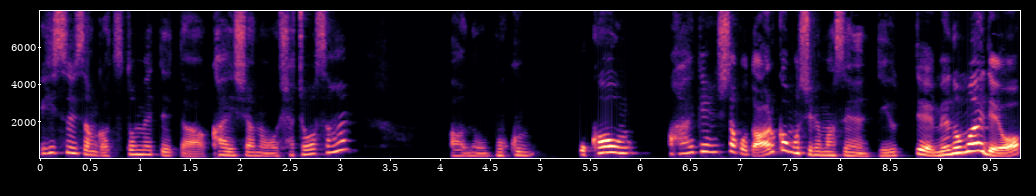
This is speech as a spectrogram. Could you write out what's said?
翡翠さんが勤めてた会社の社長さんあの、僕、お顔拝見したことあるかもしれませんって言って、目の前でよ、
